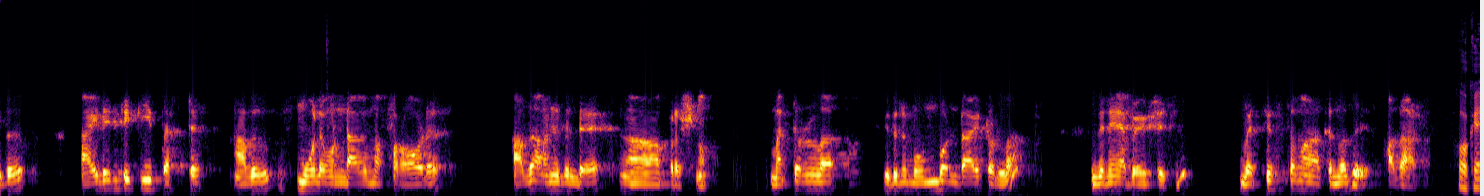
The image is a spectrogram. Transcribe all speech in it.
ഇത് ഐഡന്റിറ്റി തെറ്റ് അത് മൂലമുണ്ടാകുന്ന ഫ്രോഡ് അതാണ് ഇതിന്റെ പ്രശ്നം. മറ്റുള്ള ഇതിനു മുമ്പുണ്ടായിട്ടുള്ള ഇതിനെ അപേക്ഷിച്ച് വ്യത്യസ്തമാക്കുന്നത് അതാണ്. ഓക്കെ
